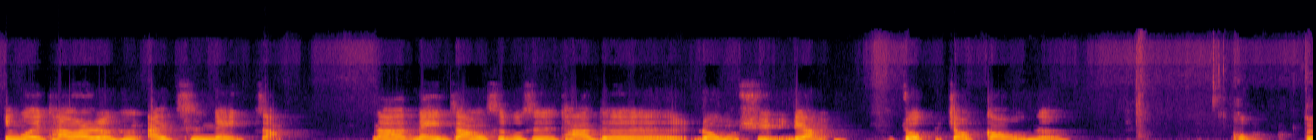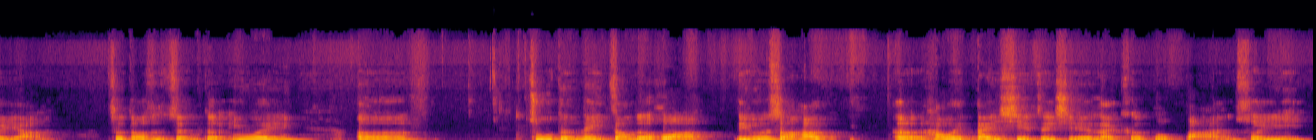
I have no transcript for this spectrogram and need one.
因为台湾人很爱吃内脏。那内脏是不是它的容许量就比较高呢？哦，对呀。这倒是真的，因为呃，猪的内脏的话，理论上它呃它会代谢这些莱克多巴胺，所以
